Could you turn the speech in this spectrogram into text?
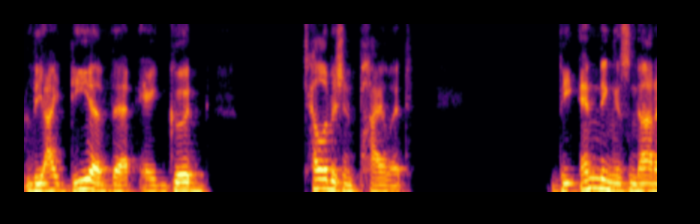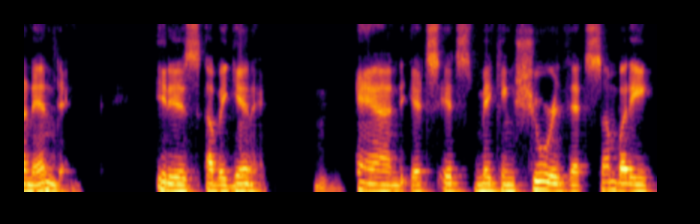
the idea that a good television pilot, the ending is not an ending; it is a beginning, mm-hmm. and it's it's making sure that somebody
